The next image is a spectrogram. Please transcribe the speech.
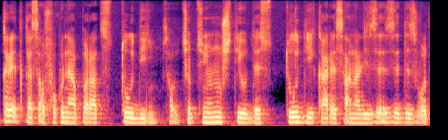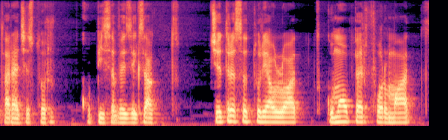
cred că s-au făcut neapărat studii, sau cel puțin eu nu știu de studii care să analizeze dezvoltarea acestor copii, să vezi exact ce trăsături au luat, cum au performat,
